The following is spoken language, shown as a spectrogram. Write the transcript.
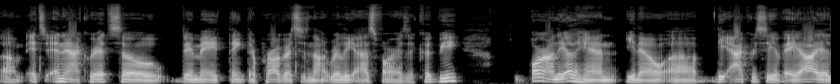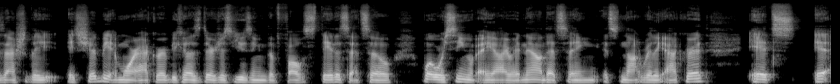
um, it's inaccurate, so they may think their progress is not really as far as it could be. Or on the other hand, you know, uh, the accuracy of AI is actually, it should be more accurate because they're just using the false data set. So what we're seeing with AI right now that's saying it's not really accurate, it's, it,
